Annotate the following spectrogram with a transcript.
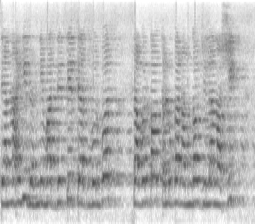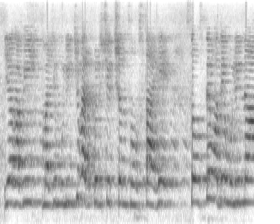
त्यांनाही धन्यवाद देते. त्याचबरोबर सावरगाव तालुका नांदगाव जिल्हा नाशिक. या गावी माझी मुलींची वारकरी शिक्षण संस्था आहे. संस्थेमध्ये मुलींना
